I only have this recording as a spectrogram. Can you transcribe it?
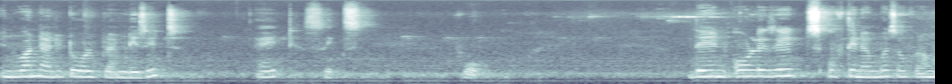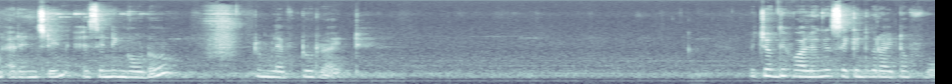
and 1 added to all prime digits 8 6 4 then all digits of the numbers are found arranged in ascending order from left to right. Which of the following is second to the right of 4?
